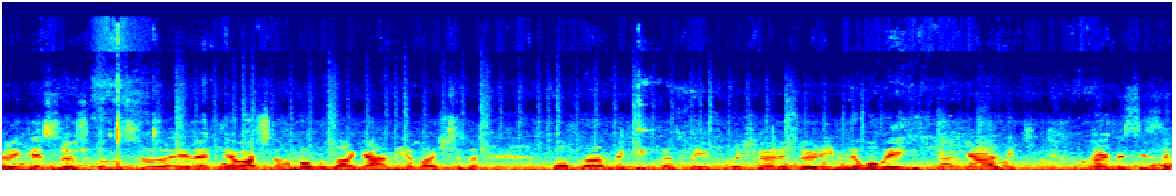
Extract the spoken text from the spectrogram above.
Hareket söz konusu. Evet yavaştan bavullar gelmeye başladı. Toplam dakika sayısı da şöyle söyleyeyim. Lavaboya gittik geldik. Arada sizle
